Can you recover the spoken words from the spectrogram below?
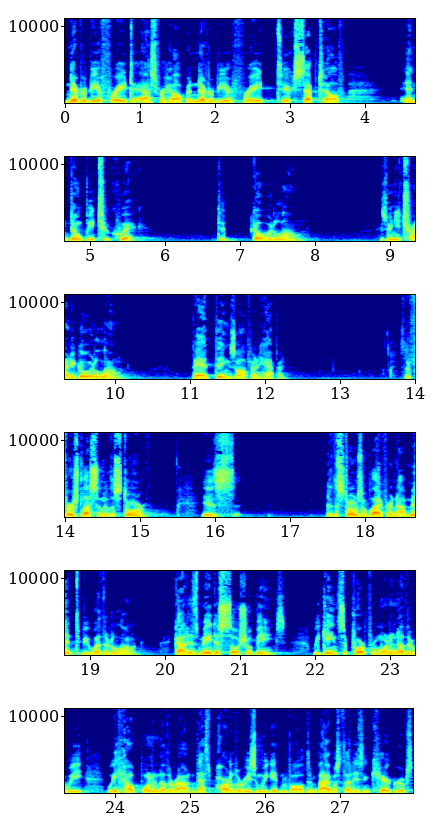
Never be afraid to ask for help and never be afraid to accept help. And don't be too quick to go it alone. Because when you try to go it alone, bad things often happen. So the first lesson of the storm is that the storms of life are not meant to be weathered alone. God has made us social beings. We gain support from one another. We, we help one another out. And that's part of the reason we get involved in Bible studies and care groups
